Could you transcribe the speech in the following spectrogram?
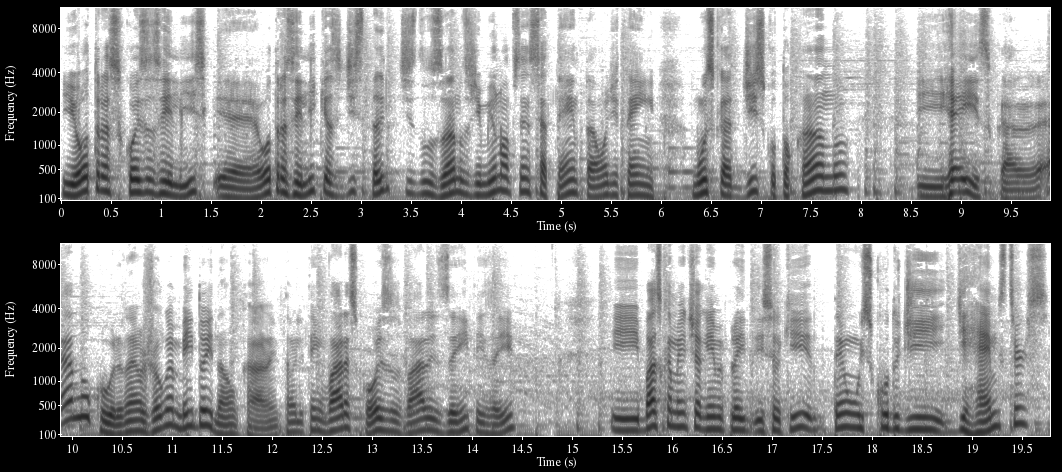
e outras coisas é, outras relíquias distantes dos anos de 1970, onde tem música disco tocando e é isso, cara. É loucura, né? O jogo é meio doidão, cara. Então ele tem várias coisas, vários itens aí. E basicamente a gameplay disso aqui tem um escudo de, de hamsters.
